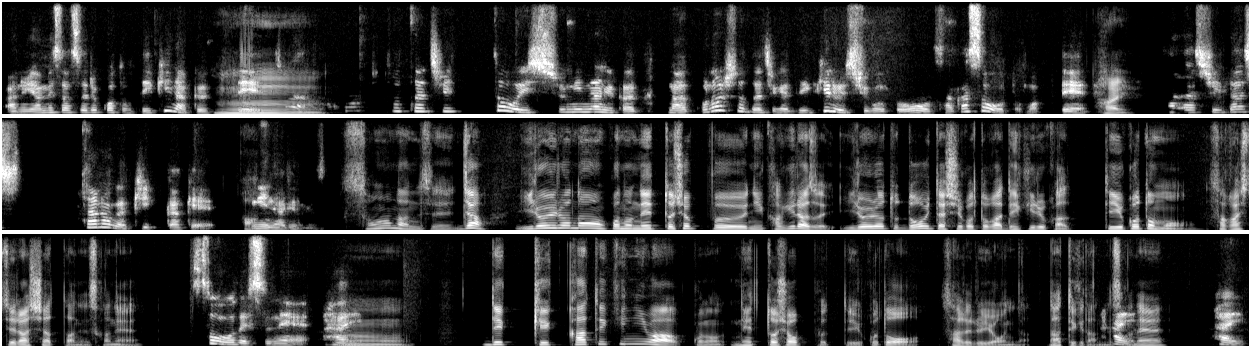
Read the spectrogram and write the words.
あの、辞めさせることできなくって、うんじゃあ、この人たちと一緒に何か、まあ、この人たちができる仕事を探そうと思って、はい。探し出したのがきっかけになります。そうなんですね。じゃあ、いろいろなこのネットショップに限らず、いろいろとどういった仕事ができるかっていうことも探していらっしゃったんですかね。そうですね。はい。うん、で結果的にはこのネットショップっていうことをされるようにななってきたんですかね。はい。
